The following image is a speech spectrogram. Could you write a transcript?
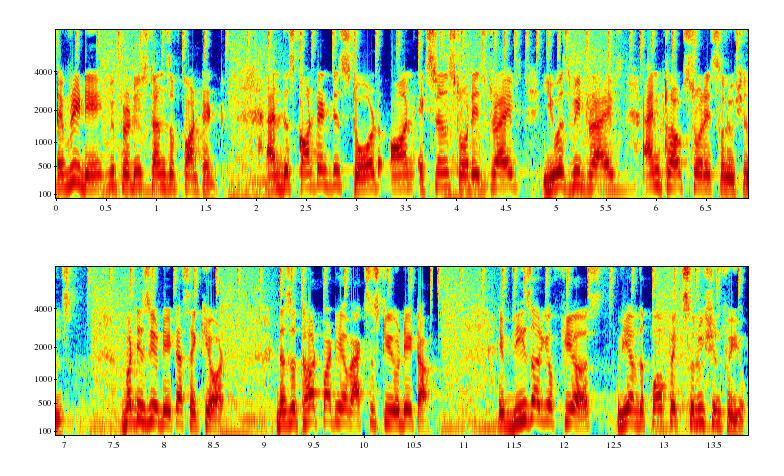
Every day we produce tons of content and this content is stored on external storage drives, USB drives and cloud storage solutions. But is your data secure? Does a third party have access to your data? If these are your fears, we have the perfect solution for you.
